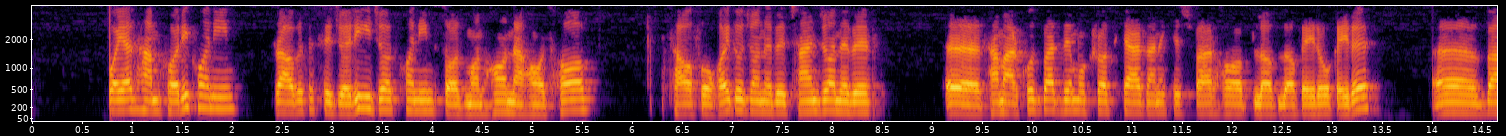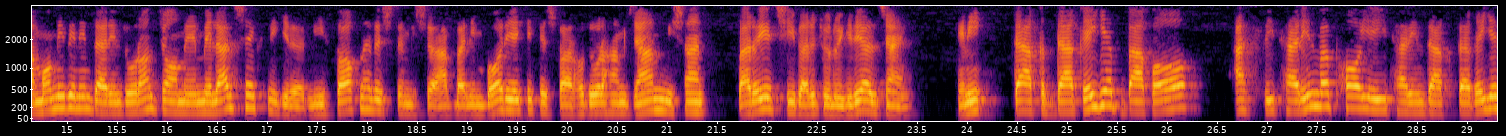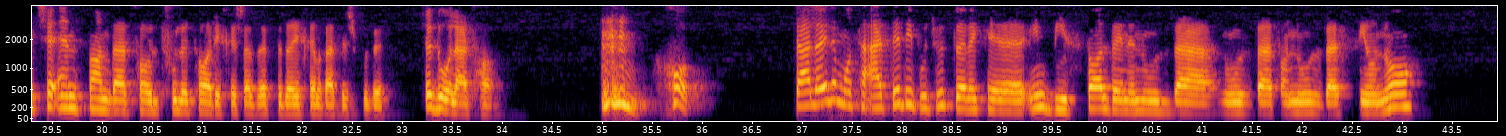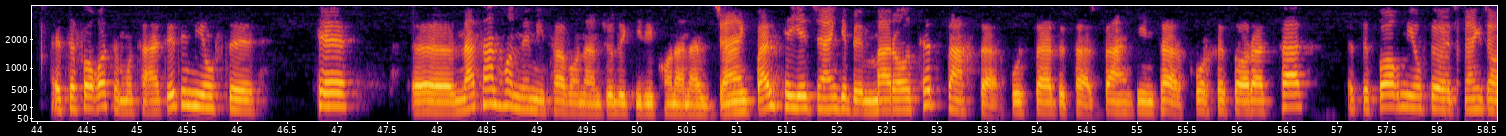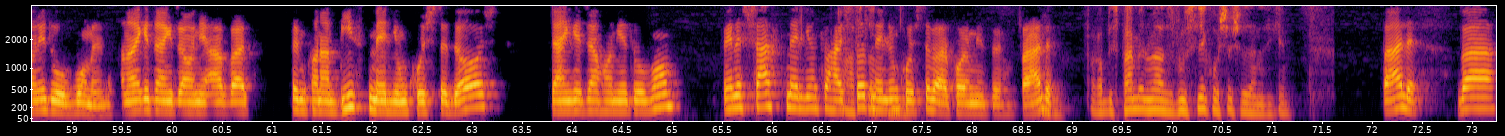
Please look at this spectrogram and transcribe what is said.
باید همکاری کنیم روابط تجاری ایجاد کنیم سازمان ها نهادها. توافق های دو جانبه چند جانبه تمرکز بر دموکرات کردن کشورها بلا بلا غیره و غیره. و ما می‌بینیم در این دوران جامعه ملل شکل می‌گیره. میثاق نوشته میشه. اولین باریه که کشورها دور هم جمع میشن برای چی؟ برای جلوگیری از جنگ. یعنی دقدقه بقا اصلی ترین و پایه‌ای ترین دقدقه چه انسان در طول تاریخش از ابتدای خلقتش بوده؟ چه دولت ها خب دلایل متعددی وجود داره که این 20 سال بین 19 19 تا 19 39 اتفاقات متعددی میفته که نه تنها نمی‌توانند جلوگیری کنن از جنگ بلکه یه جنگ به مراتب سختتر گسترده تر سهمگینتر پرخسارتتر اتفاق میفته و جنگ جهانی دومه. مثلا اگه جنگ جهانی اول فکر می‌کنم 20 میلیون کشته داشت جنگ جهانی دوم بین 60 میلیون تا 80 میلیون کشته بر پای می‌ذاره بله. فقط 25 میلیون از روسیه کشته شدن دیگه. بله. و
